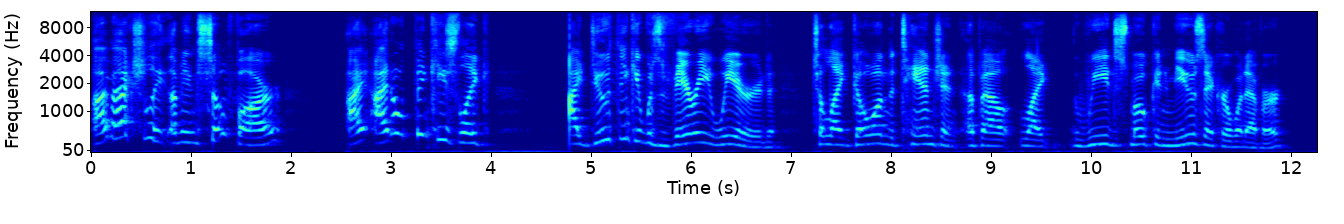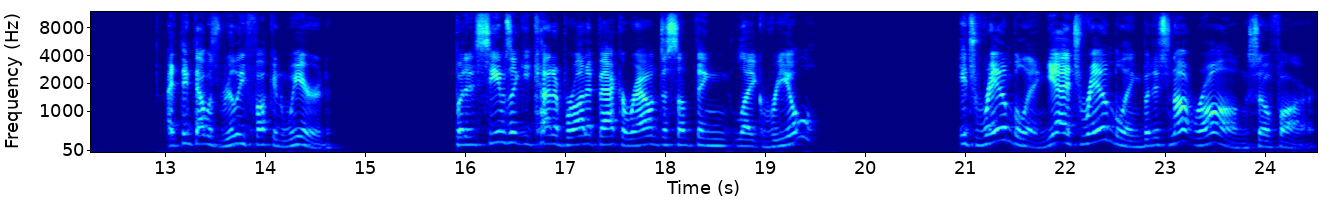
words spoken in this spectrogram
I'm actually. I mean, so far, I I don't think he's like. I do think it was very weird to like go on the tangent about like weed smoking music or whatever. I think that was really fucking weird. But it seems like he kind of brought it back around to something like real. It's rambling. Yeah, it's rambling, but it's not wrong so far.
